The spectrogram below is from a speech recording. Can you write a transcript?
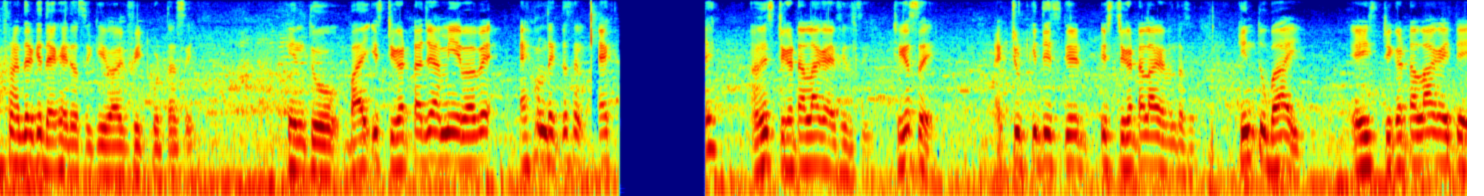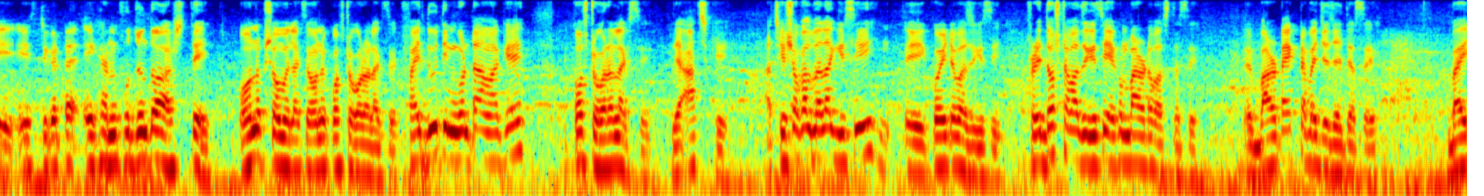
আপনাদেরকে দেখাইতেছি কীভাবে ফিট করতেছি। কিন্তু ভাই স্টিকারটা যে আমি এভাবে এখন দেখতেছেন, এক আমি স্টিকারটা লাগাই ফেলছি, ঠিক আছে? এক চুটকিতে স্টিকারটা লাগাই ফেলতেছে। কিন্তু ভাই, এই স্টিকারটা লাগাইতে, এই স্টিকারটা এখান পর্যন্ত আসতে অনেক সময় লাগছে, অনেক কষ্ট করা লাগছে। প্রায় দুই তিন ঘণ্টা আমাকে কষ্ট করা লাগছে যে আজকে আজকে সকালবেলা গেছি, এই কয়টা বাজে গেছি? প্রায় দশটা বাজে গেছি, এখন বারোটা বাজতেছে। বারোটা একটা বাজে যাইতেছে। ভাই,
